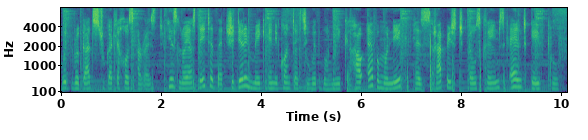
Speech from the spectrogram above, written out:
with regards to Katlego's arrest. His lawyer stated that she didn't make any contact with Monique. However, Monique has rubbished those claims and gave proof.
